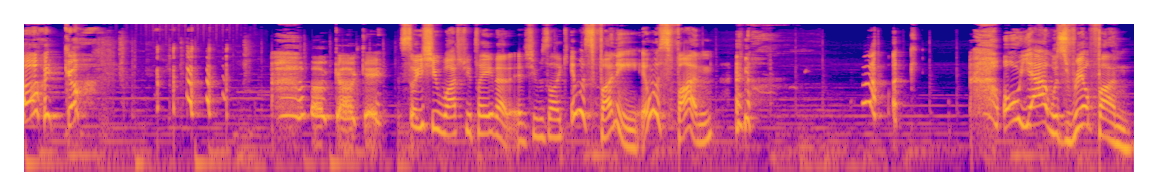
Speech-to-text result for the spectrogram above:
oh my god. oh god, okay. So she watched me play that, and she was like, it was funny. It was fun. And like, oh yeah, it was real fun.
